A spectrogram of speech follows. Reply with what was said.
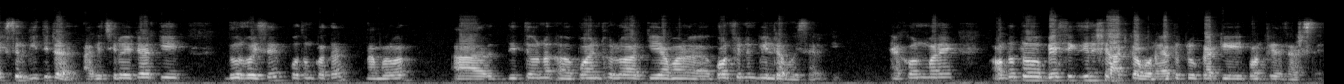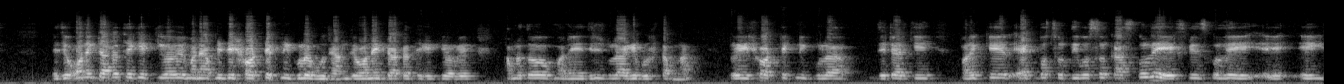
এক্সেল ভীতিটা আগে ছিল, এটা আর কি দূর হয়েছে প্রথম কথা নাম্বার ওয়ান আর দ্বিতীয় পয়েন্ট হলো আর কি আমার কনফিডেন্ট বিল্ড আপ হয়েছে আর কি। এখন মানে অন্তত বেসিক জিনিসে আটকাবো না, এতটুকু আর কি কনফিডেন্স আসছে। এই যে অনেক ডাটা থেকে কীভাবে মানে আপনি যে শর্ট টেকনিকগুলো বুঝান, যে অনেক ডাটা থেকে কীভাবে, আমরা তো মানে জিনিসগুলো আগে বুঝতাম না। তো এই শর্ট টেকনিকগুলা যেটা আর কি অনেকের এক বছর, দুই বছর কাজ করলে এক্সপিরিয়েন্স করলে এই-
